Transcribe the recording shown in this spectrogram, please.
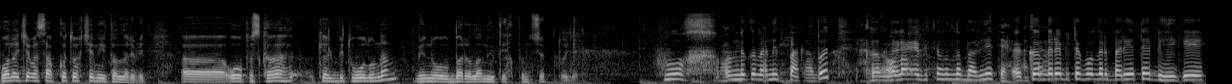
Оны че басап котохчен италар бит. Опуска келбит болунан мен ол барылан итехпин сөп төлен. Хух онны кыланы паппыт Кыллары эбите булла бар ете. кылдыра бите болар барете биге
